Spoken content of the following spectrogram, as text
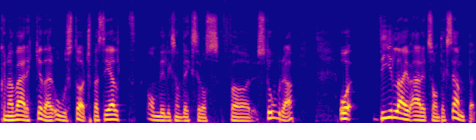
kunna verka där ostört, speciellt om vi liksom växer oss för stora. Och D-Live är ett sådant exempel.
